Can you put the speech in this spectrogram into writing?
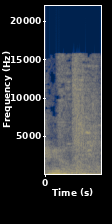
Kill.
